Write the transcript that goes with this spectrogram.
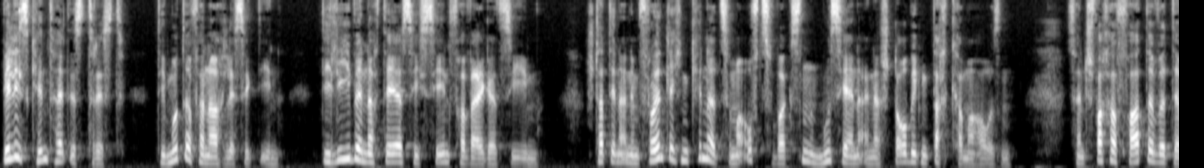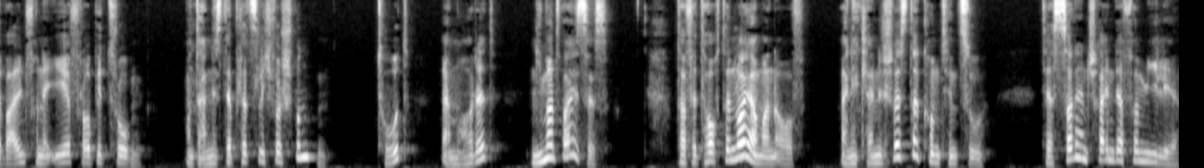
Billys Kindheit ist trist. Die Mutter vernachlässigt ihn. Die Liebe, nach der er sich sehnt, verweigert sie ihm. Statt in einem freundlichen Kinderzimmer aufzuwachsen, muss er in einer staubigen Dachkammer hausen. Sein schwacher Vater wird derweilen von der Ehefrau betrogen. Und dann ist er plötzlich verschwunden. Tot? Ermordet? Niemand weiß es. Dafür taucht ein neuer Mann auf. Eine kleine Schwester kommt hinzu. Der Sonnenschein der Familie.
